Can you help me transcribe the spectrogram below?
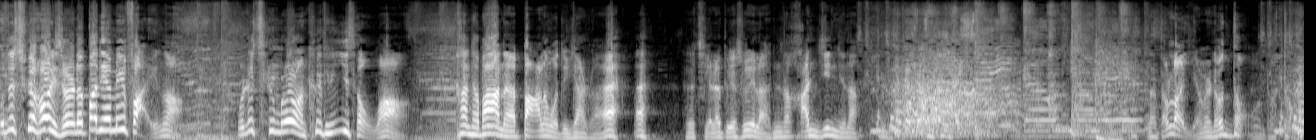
我这吹好几声呢，半天没反应啊！我这轻脖往客厅一走啊，看他爸呢，扒拉我对象说：“哎哎，起来别睡了，他喊你进去呢。”那都老爷们都懂，都懂。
